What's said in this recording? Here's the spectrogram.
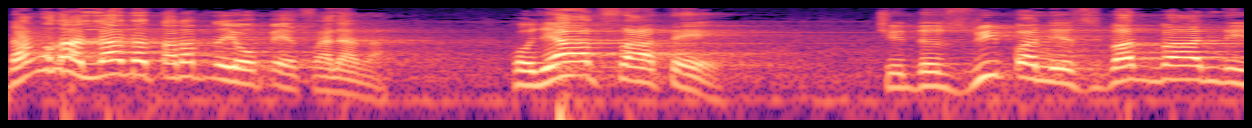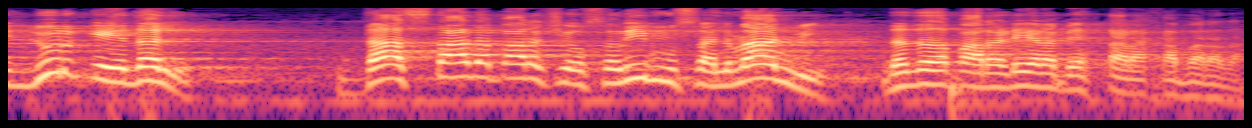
دا خو د الله د طرف نه یو فیصله ده خو یاد ساته چې د زوی په نسبت باندې لور کېدل دا ستاده لپاره چې وسړی مسلمان وي د د لپاره ډیره بهتره خبره ده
